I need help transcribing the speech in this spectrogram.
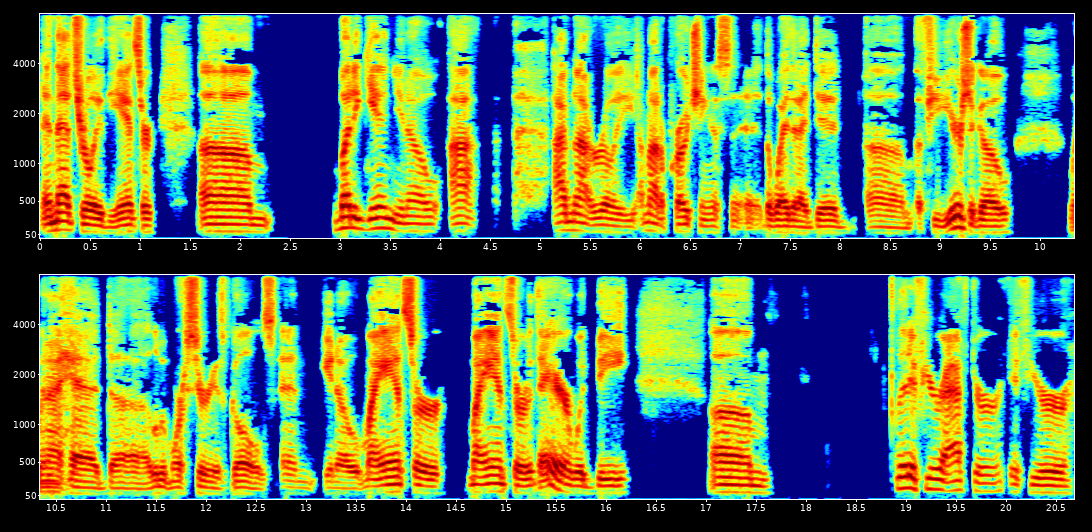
And that's really the answer. Um, but again, you know, I, I'm not really, I'm not approaching this uh, the way that I did um, a few years ago when I had uh, a little bit more serious goals. And you know, my answer, my answer there would be um, that if you're after, if you're,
